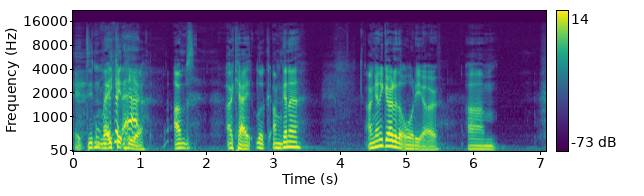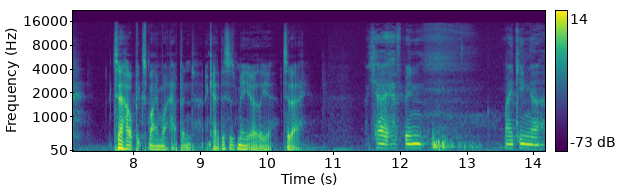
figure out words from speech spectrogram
it didn't Whip make it it here. I'm okay. Look, I'm gonna I'm gonna go to the audio um, to help explain what happened. Okay, this is me earlier today. Okay, I've been making a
